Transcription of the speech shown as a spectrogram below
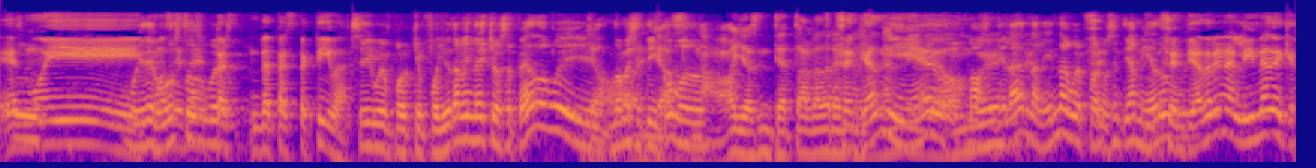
güey. es Mm. muy... Muy de ¿cómo se gustos, güey. Pers- de perspectiva. Sí, güey, porque pues yo también he hecho ese pedo, güey. No me sentí yo- incómodo. No, yo sentía toda la adrenalina. Sentías miedo. millón, No, güey. sentía la adrenalina, güey, pero no sentía miedo. güey. Sentía adrenalina de que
